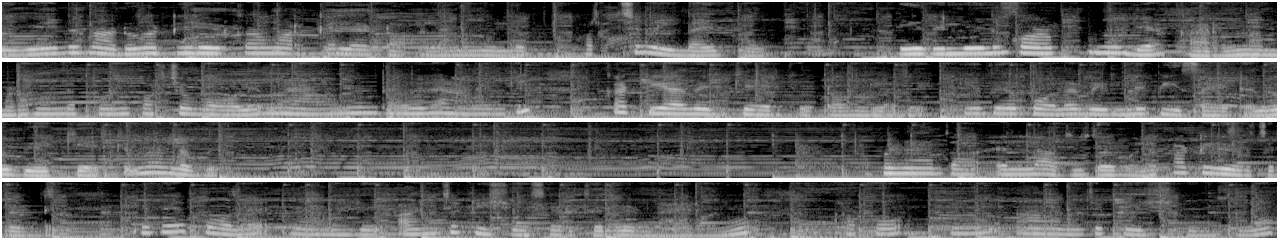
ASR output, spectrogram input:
ഇതിന്റെ നടു കട്ട് ചെയ്ത് കൊടുക്കാൻ മറക്കല്ല കേട്ടോ. അല്ലെങ്കിൽ മുല്ലപ്പൂ കുറച്ച് വലുതായി പോകും ഇതില്ലെങ്കിലും കുഴപ്പമൊന്നുമില്ല. കാരണം നമ്മുടെ മുല്ലപ്പൂവിന് കുറച്ച് വോളിയം വേണമെന്നുണ്ടവരാണെങ്കിൽ കട്ട് ചെയ്യാതിരിക്കുകയായിരിക്കും കേട്ടോ നല്ലത്. ഇതേപോലെ വലിയ പീസായിട്ട് തന്നെ ഉപയോഗിക്കുകയായിരിക്കും നല്ലത്. അപ്പോൾ ഞാൻ എല്ലാം അതും ഇതേപോലെ കട്ട് ചെയ്തെടുത്തിട്ടുണ്ട്. ഇതേപോലെ ഞാനൊരു അഞ്ച് ടിഷ്യൂസ് എടുത്തിട്ടുണ്ടായിരുന്നു. അപ്പോൾ ഈ അഞ്ച് ടിഷ്യൂസിനെ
